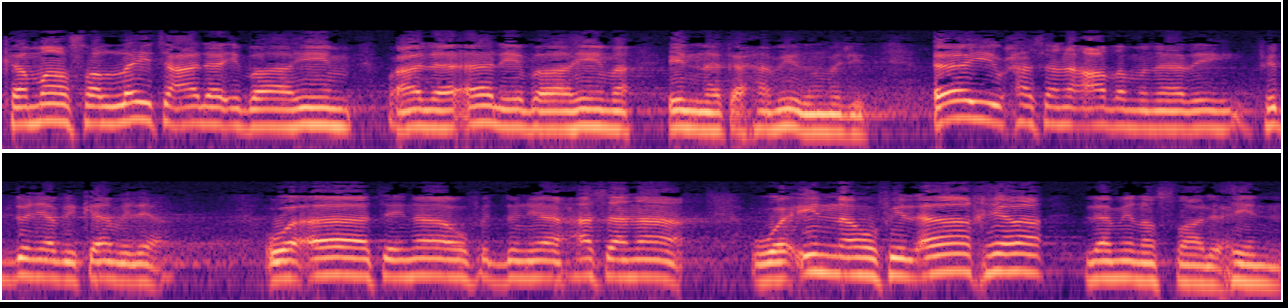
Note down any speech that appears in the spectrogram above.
كما صليت على إبراهيم وعلى آل إبراهيم إنك حميد مجيد. أي حسنة أعظم من هذه في الدنيا بكاملها؟ وآتيناه في الدنيا حسنة وإنه في الآخرة لمن الصالحين.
